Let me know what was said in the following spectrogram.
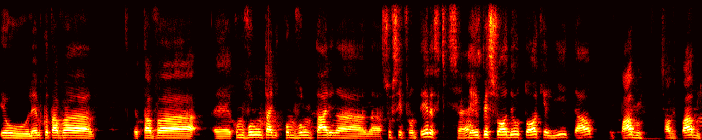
eu lembro que eu tava, eu tava é, como voluntário, como voluntário na, na Surf Sem Fronteiras. Certo. E aí o pessoal deu o toque ali e tal. O Pablo, salve Pablo.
